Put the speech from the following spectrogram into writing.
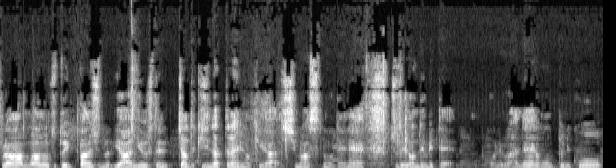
これは、あの、ちょっと一般紙の、いや、ニュースでちゃんと記事になってないような気がしますのでね、ちょっと読んでみて、これはね、本当にこ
